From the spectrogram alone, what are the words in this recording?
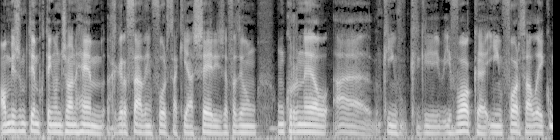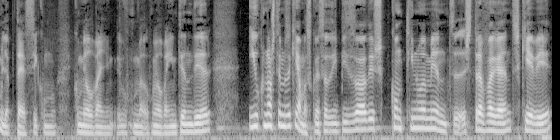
ao mesmo tempo que tem um John Hamm regressado em força aqui às séries a fazer um, um coronel ah, que, que, que, evoca e enforça a lei como lhe apetece e como, como, ele, bem, como, como ele bem entender. E o que nós temos aqui é uma sequência de episódios continuamente extravagantes, que é B.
